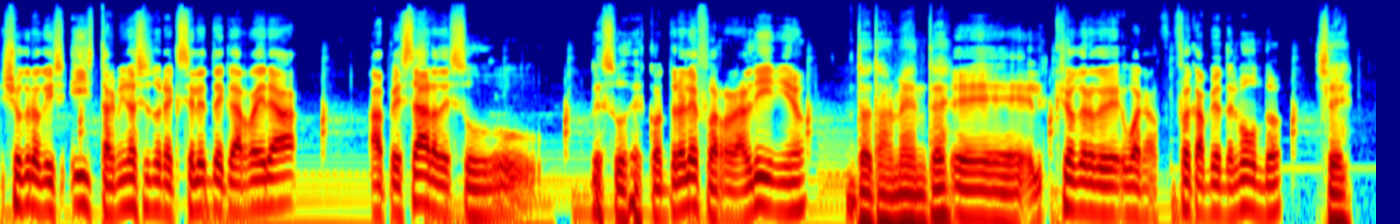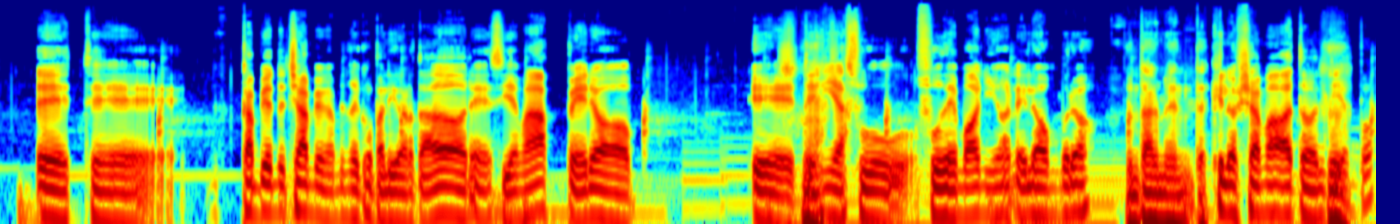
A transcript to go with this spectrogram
yo creo que terminó haciendo una excelente carrera a pesar de, su, de sus descontroles fue Ronaldinho. Totalmente. Eh, yo creo que, bueno, fue campeón del mundo. Sí. Este, campeón de Champions, campeón de Copa Libertadores y demás, pero eh, tenía su, su, demonio en el hombro. Totalmente. Que lo llamaba todo el tiempo.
